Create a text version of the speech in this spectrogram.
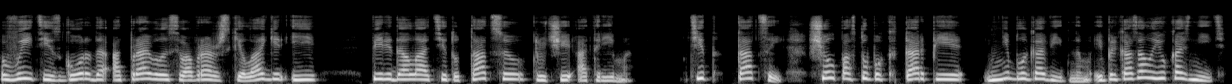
выйти из города, отправилась во вражеский лагерь и передала Титу Тацию ключи от Рима. Тит Таций счел поступок Тарпии неблаговидным и приказал ее казнить,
